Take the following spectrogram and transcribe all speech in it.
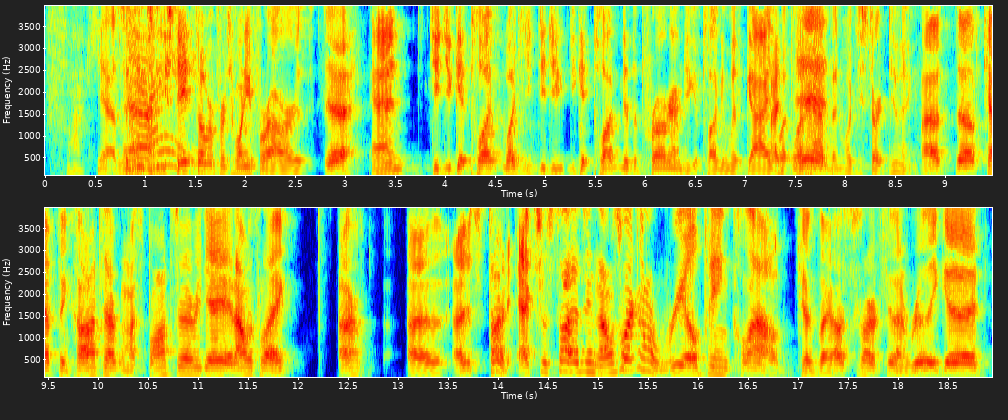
Fuck yeah. So, Yeah. You, so you stayed sober for 24 hours. Yeah. And did you get plugged? What did you did you, you get plugged into the program? Did you get plugged in with guys? I what, what happened? What did you start doing? I was still kept in contact with my sponsor every day, and I was like, I, uh, I just started exercising. And I was like on a real pink cloud because like I started feeling really good,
